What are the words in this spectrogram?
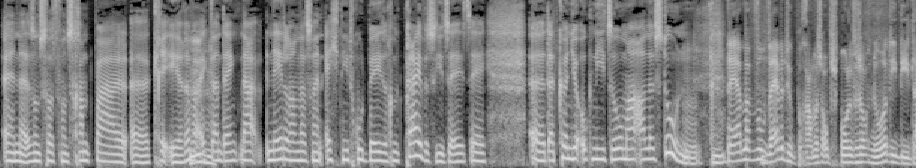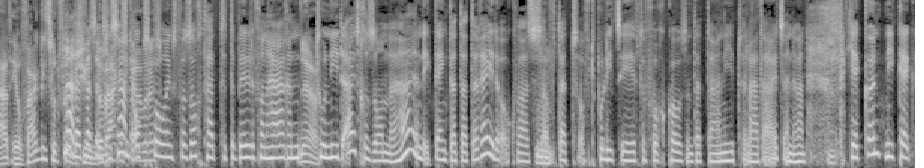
En zo'n soort van schandpaal creëren waar Mhm. ik dan denk, nou, Nederlanders zijn echt niet goed bezig met privacy. Ze, eh, dat kun je ook niet zomaar alles doen. Nou ja, maar we hebben natuurlijk programma's Opsporing Verzocht Noord... die, die laten heel vaak dit soort Nou, filmpjes dat was interessant. Opsporingsverzocht had de beelden van Haren Ja. toen niet uitgezonden. Hè? En ik denk dat dat de reden ook was. Mm. Of, dat, of de politie heeft ervoor gekozen dat daar niet te laten uitzenden. Want je kunt niet... Kijk,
